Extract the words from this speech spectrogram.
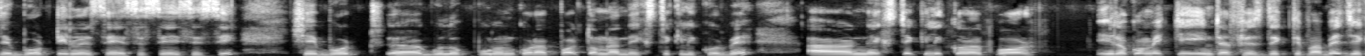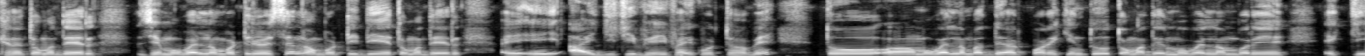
যে বোর্ডটি রয়েছে এসএসসি এইচএসসি সেই বোর্ডগুলো গুলো পূরণ করার পর তোমরা নেক্সটে ক্লিক করবে। আর নেক্সটে ক্লিক করার পর এরকম একটি ইন্টারফেস দেখতে পাবে, যেখানে তোমাদের যে মোবাইল নম্বরটি রয়েছে নম্বরটি দিয়ে তোমাদের এই আইডিটি ভেরিফাই করতে হবে। তো মোবাইল নাম্বার দেওয়ার পরে কিন্তু তোমাদের মোবাইল নম্বরে একটি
